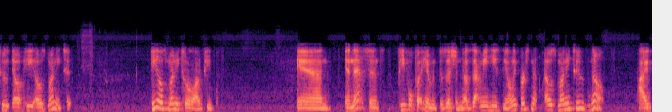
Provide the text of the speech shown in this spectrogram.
who he owes money to? He owes money to a lot of people. And in that sense, people put him in position. Now, does that mean he's the only person that owes money to? No. I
